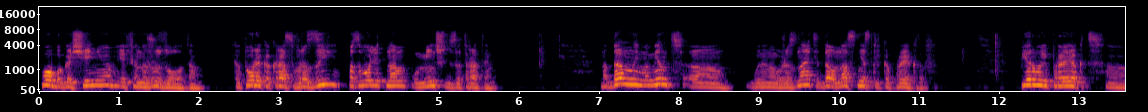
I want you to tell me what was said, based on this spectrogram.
по обогащению и афинажу золота, которые как раз в разы позволят нам уменьшить затраты. На данный момент, э, вы, наверное, уже знаете, да, у нас несколько проектов. Первый проект, э,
